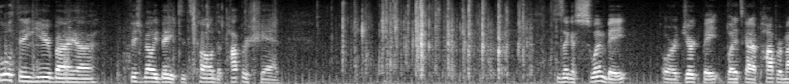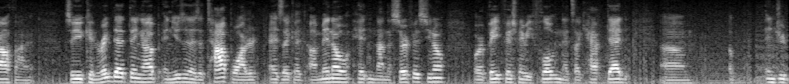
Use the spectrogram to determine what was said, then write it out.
cool thing here by uh, Fish Belly Baits. It's called the Popper Shad. This is like a swim bait or a jerk bait, but it's got a popper mouth on it. So you can rig that thing up and use it as a top water, as like a, a minnow hitting on the surface, you know, or a bait fish maybe floating that's like half dead. Um, injured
